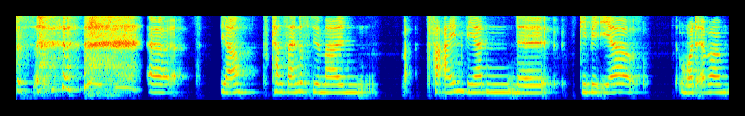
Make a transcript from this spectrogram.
Das, äh, ja, es kann sein, dass wir mal ein Verein werden, eine GBR, whatever.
